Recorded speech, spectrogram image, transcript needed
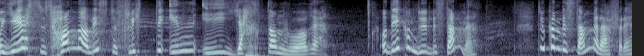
Og Jesus han har lyst til å flytte inn i hjertene våre. Og det kan du bestemme. Du kan bestemme deg for det.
